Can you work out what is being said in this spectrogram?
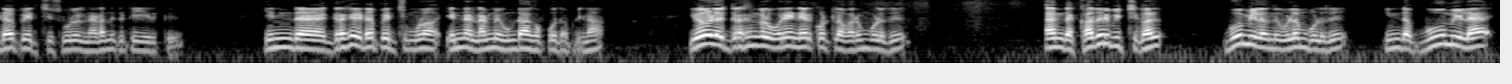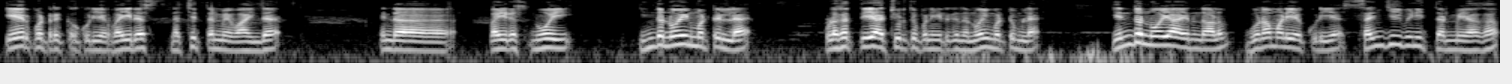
இடப்பெயர்ச்சி சூழல் நடந்துக்கிட்டே இருக்கு. இந்த கிரக இடப்பெயர்ச்சி மூலம் என்ன நன்மை உண்டாக போகுது அப்படின்னா ஏழு கிரகங்கள் ஒரே நேர்கோட்டில் வரும் பொழுது அந்த கதிர்வீச்சுகள் பூமியில் வந்து விழும் பொழுது இந்த பூமியில் ஏற்பட்டிருக்கக்கூடிய வைரஸ் நச்சுத்தன்மை வாய்ந்த இந்த வைரஸ் நோய் இந்த நோயின் மட்டும் இல்லை உலகத்தையே அச்சுறுத்தி பண்ணிட்டு இருக்க இந்த நோய் மட்டும் இல்லை எந்த நோயாக இருந்தாலும் குணமடையக்கூடிய சஞ்சீவினி தன்மையாக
